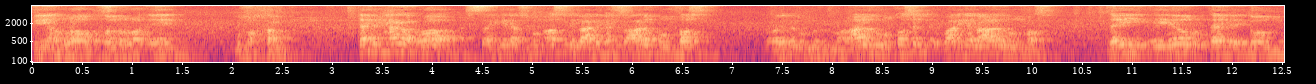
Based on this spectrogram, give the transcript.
في الراء وتظل الراء إيه؟ مفخمة. تاني حاجة الراء الساكنة تكون أصلي بعد كسر عارض منفصل. غالبا العارض المتصل وبعد كده العارض المنفصل زي إيه؟ ارتبتم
